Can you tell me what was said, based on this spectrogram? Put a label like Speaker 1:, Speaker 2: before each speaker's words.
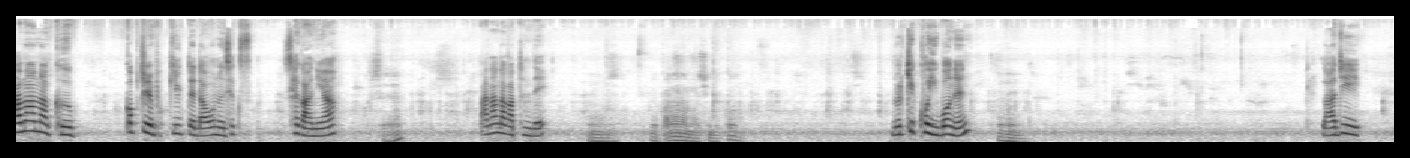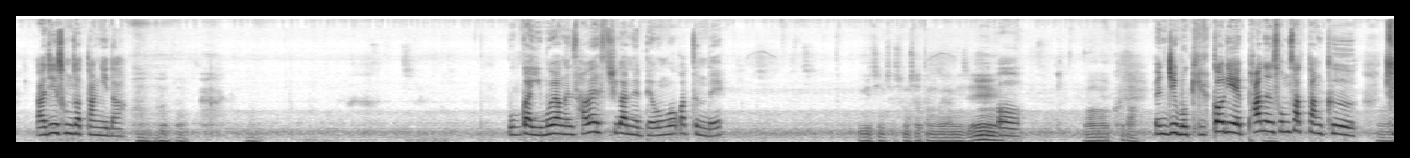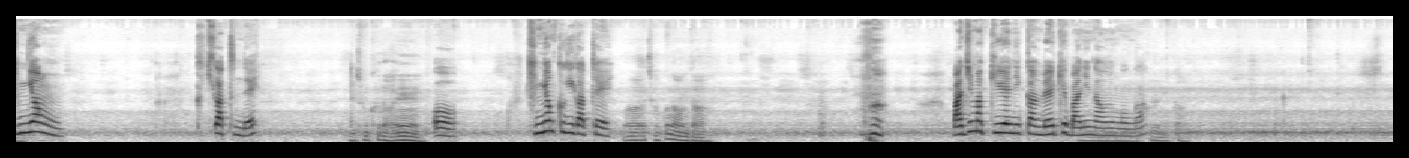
Speaker 1: 바나나 그 껍질 벗길 때 나오는 색, 색 아니야?
Speaker 2: 글쎄.
Speaker 1: 바나나 같은데
Speaker 2: 어, 이거 바나나 맛이니까.
Speaker 1: 왜 이렇게 커 이번엔? 라지 라지 솜사탕이다. 뭔가 이 모양은 사회 시간에 배운 것 같은데.
Speaker 2: 이게 진짜 솜사탕 모양이지.
Speaker 1: 어
Speaker 2: 와 크다.
Speaker 1: 왠지 뭐 길거리에 파는 솜사탕 그 중형 크기 같은데.
Speaker 2: 엄청 크다. 예.
Speaker 1: 어 중형 크기 같아.
Speaker 2: 와 자꾸 나온다.
Speaker 1: 마지막 기회니까 왜 이렇게 많이 나오는 건가?
Speaker 2: 그러니까.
